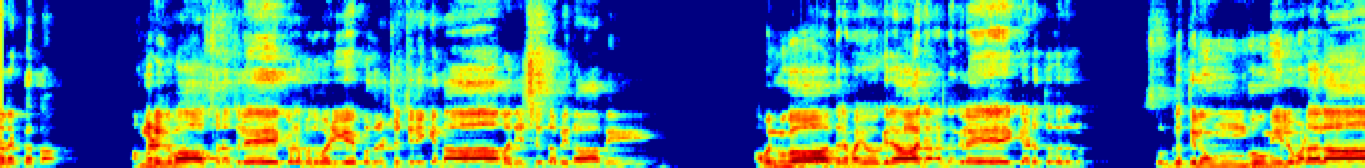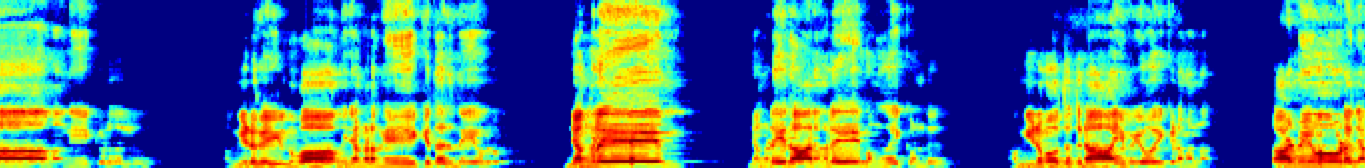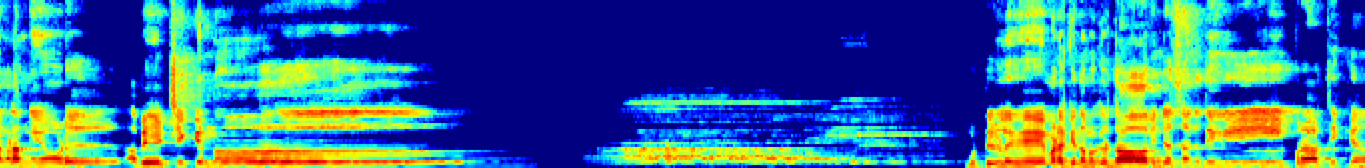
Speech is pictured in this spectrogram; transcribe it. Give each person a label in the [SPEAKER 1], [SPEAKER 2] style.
[SPEAKER 1] രക്തത്താൽ അങ്ങയുടെ കൃപാസനത്തിലേക്കുള്ള പൊതുവഴിയെ പ്രദർശിച്ചിരിക്കുന്ന പരിശുദ്ധ പിതാവേ അവൻ മുഖാന്തരം അയോഗ്യരാ ഞങ്ങൾ നിങ്ങളിലേക്ക് അടുത്തു വരുന്നു. സ്വർഗത്തിലും ഭൂമിയിലുമുള്ളതെല്ലാം അങ്ങേക്കുള്ളതല്ലോ. അങ്ങയുടെ കയ്യിൽ നിന്ന് വാങ്ങി ഞങ്ങൾ അങ്ങേക്ക് തരുന്നേയുള്ളൂ. ഞങ്ങളെയും ഞങ്ങളുടെ ദാനങ്ങളെയും അങ്ങ് കൈക്കൊണ്ട് അങ്ങയുടെ മഹത്വത്തിനായി ഉപയോഗിക്കണമെന്ന് താഴ്മയോടെ ഞങ്ങൾ അങ്ങയോട് അപേക്ഷിക്കുന്നു. മുട്ടുകളെ മടക്കി നമുക്ക് കർത്താവിന്റെ സന്നിധിയിൽ പ്രാർത്ഥിക്കാം.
